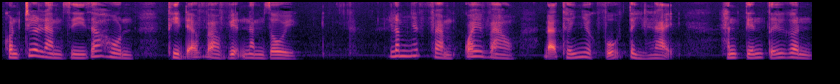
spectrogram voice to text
còn chưa làm gì ra hồn thì đã vào viện nằm rồi. Lâm Nhất Phàm quay vào, đã thấy Nhược Vũ tỉnh lại. Hắn tiến tới gần,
